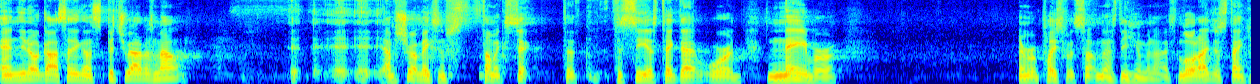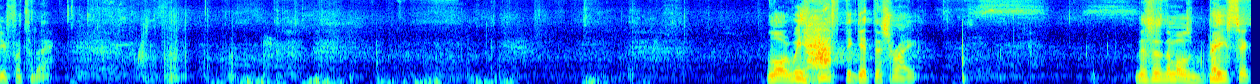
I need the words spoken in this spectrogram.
And you know, God said He's going to spit you out of His mouth it, it, I'm sure it makes his stomach sick to, to see us take that word neighbor and replace it with something that's dehumanized. Lord, I just thank you for today. Lord, we have to get this right. This is the most basic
